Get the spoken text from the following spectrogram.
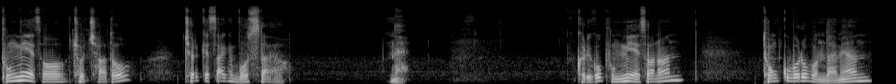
북미에서조차도 저렇게 싸게 못 사요. 네. 그리고 북미에서는 동급으로 본다면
